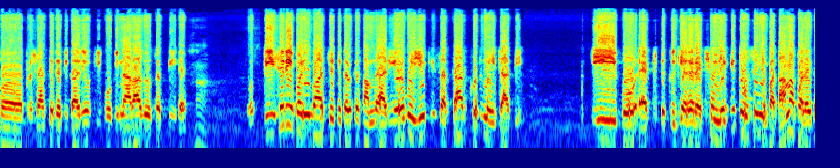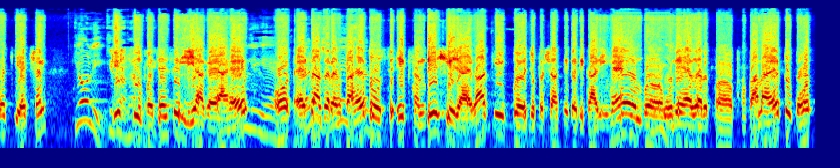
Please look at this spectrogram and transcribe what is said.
प्रशासनिक अधिकारियों की वो भी नाराज़ हो सकती है हाँ। और तीसरी बड़ी बात जो निकल के सामने आ रही है वो ये कि सरकार खुद नहीं चाहती कि वो क्योंकि अगर एक्शन लेगी तो उसे ये बताना पड़ेगा कि एक्शन क्यों ली? किस वजह से लिया गया है। और ऐसा अगर रहता है तो उससे एक संदेश ये जाएगा कि जो प्रशासनिक अधिकारी हैं उन्हें अगर फंसाना है तो बहुत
